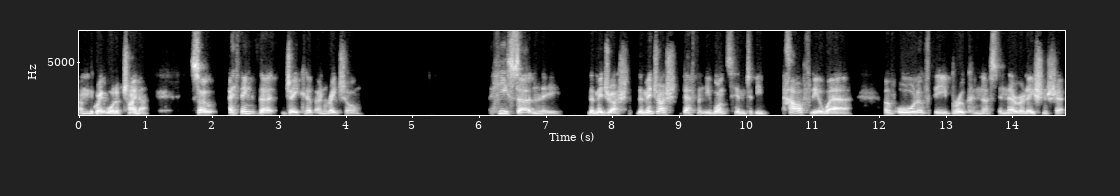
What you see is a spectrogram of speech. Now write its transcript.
on the Great Wall of China. So I think that Jacob and Rachel, he certainly, the Midrash, the Midrash definitely wants him to be powerfully aware of all of the brokenness in their relationship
